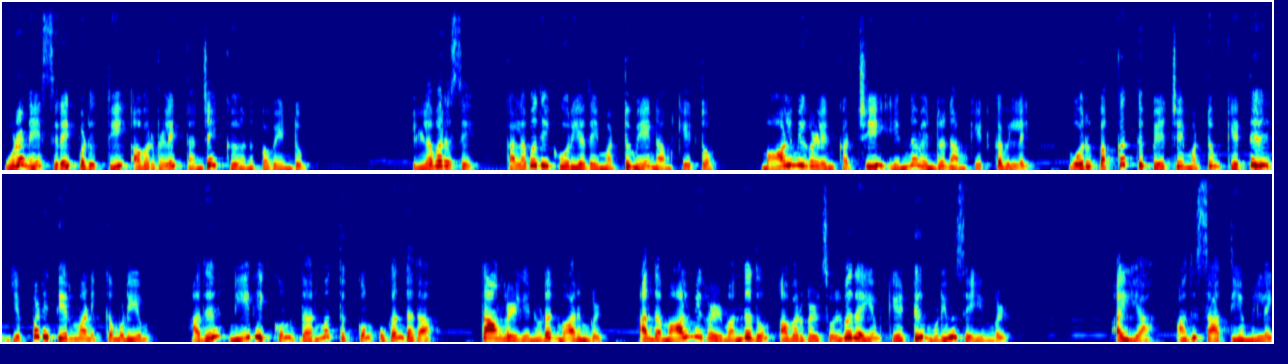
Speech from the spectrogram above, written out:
உடனே சிறைப்படுத்தி அவர்களை தஞ்சைக்கு அனுப்ப வேண்டும். இளவரசே களபதி கூறியதை மட்டுமே நாம் கேட்டோம். மாலுமிகளின் கட்சி என்னவென்று நாம் கேட்கவில்லை. ஒரு பக்கத்து பேச்சை மட்டும் கேட்டு எப்படி தீர்மானிக்க முடியும்? அது நீதிக்கும் தர்மத்துக்கும் உகந்ததா? தாங்கள் என்னுடன் வாருங்கள். அந்த மால்மிகள் வந்ததும் அவர்கள் சொல்வதையும் கேட்டு முடிவு செய்யுங்கள். ஐயா அது சாத்தியமில்லை.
